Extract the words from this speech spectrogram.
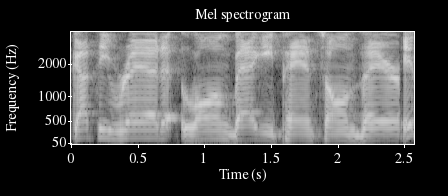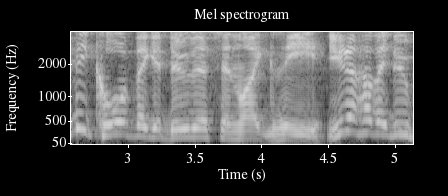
Got the red long baggy pants on there. It'd be cool if they could do this in like the, you know how they do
